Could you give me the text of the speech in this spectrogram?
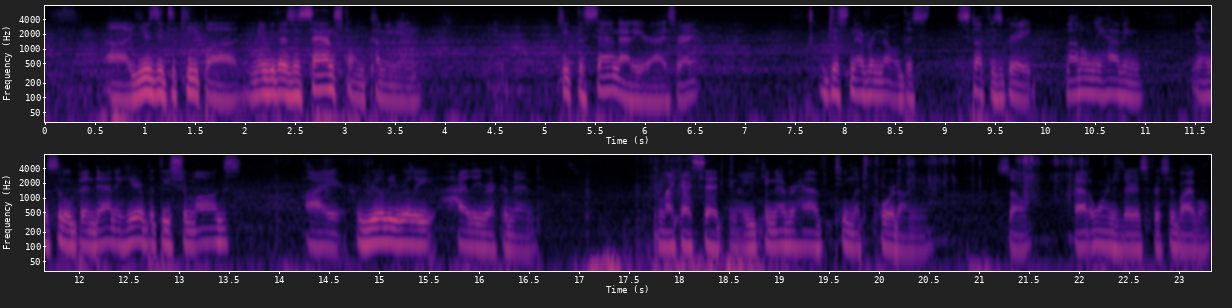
uh, use it to keep, uh, maybe there's a sandstorm coming in. Keep the sand out of your eyes, right? Just never know. This stuff is great. Not only having you know, this little bandana here, but these shemaghs, I really, really highly recommend. And like I said, you know, you can never have too much cord on you. So that orange there is for survival.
